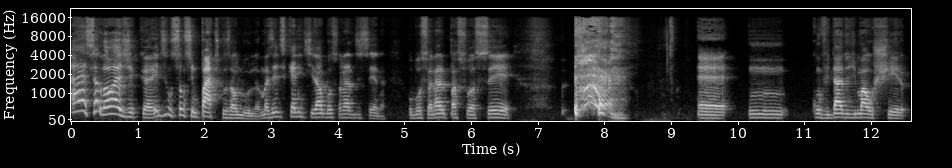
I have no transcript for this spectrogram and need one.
a essa lógica. Eles não são simpáticos ao Lula, mas eles querem tirar o Bolsonaro de cena. O Bolsonaro passou a ser é, um, convidado de mau cheiro.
